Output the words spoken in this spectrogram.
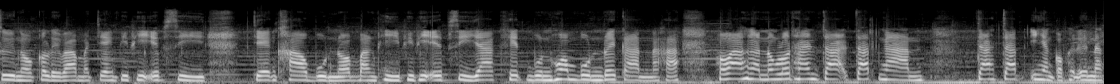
ซื่อๆเนาะก็เลยว่ามาแจ้ง PPFC แจ้งข่าวบุญเนาะบางที PPFC อยากเฮ็ดบุญร่วมบุญด้วยกันนะคะ เพราะว่าเฮือนน้องรถท่านจะจัดงาน จะจัดอีหยังก็เพิ่นเอิ้นนะ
